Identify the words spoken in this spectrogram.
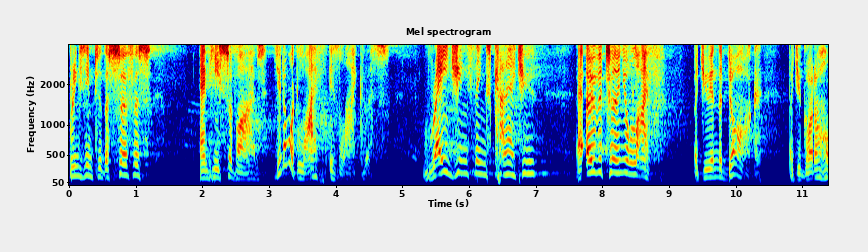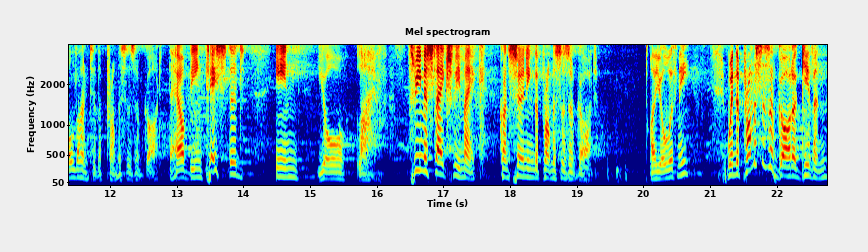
brings him to the surface, and he survives. Do you know what life is like this? Raging things come at you, they overturn your life, but you're in the dark. But you've got to hold on to the promises of God. They are being tested in your life. Three mistakes we make concerning the promises of God. Are you all with me? When the promises of God are given,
